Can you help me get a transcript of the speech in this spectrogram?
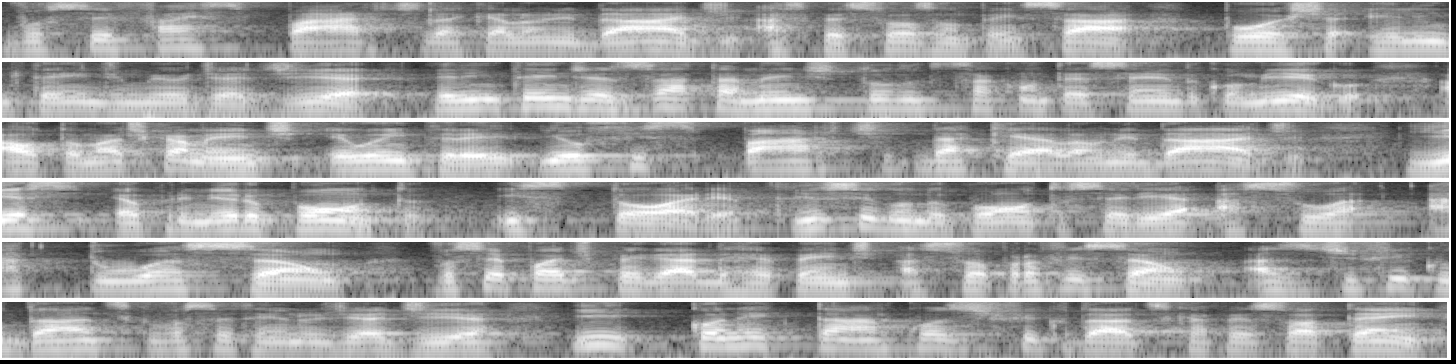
você faz parte daquela unidade. As pessoas vão pensar: poxa, ele entende meu dia a dia ele entende exatamente tudo que está acontecendo comigo. Automaticamente eu entrei e eu fiz parte daquela unidade. E esse é o primeiro ponto, história. E o segundo ponto seria a sua atuação. Você pode pegar de repente a sua profissão, as dificuldades que você tem no dia a dia e conectar com as dificuldades que a pessoa tem.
